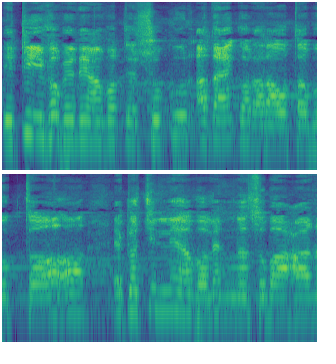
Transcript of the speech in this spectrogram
এটি হবে নিয়ামতের শুকুর আদায় করার আওতাভুক্ত। একটু চিল্লিয়া বলেন না সুবাহান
